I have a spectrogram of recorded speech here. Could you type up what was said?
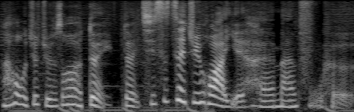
然后我就觉得说，哦，对对，其实这句话也还蛮符合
